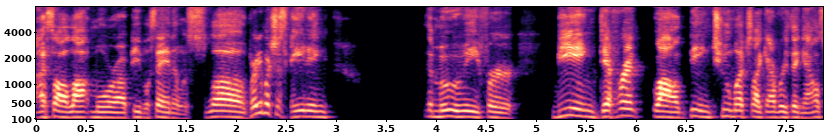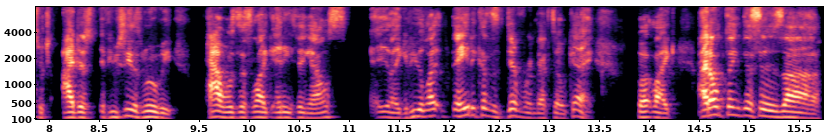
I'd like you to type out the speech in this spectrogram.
I saw a lot more of people saying it was slow, pretty much just hating the movie for being different while being too much like everything else. Which I just, if you see this movie, how was this like anything else? Like if you like hate it because it's different, that's okay. But like, I don't think this is uh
